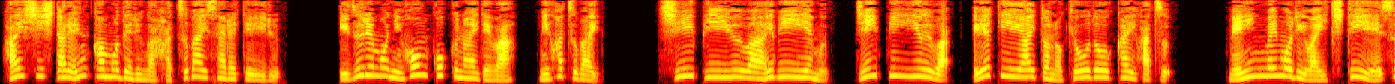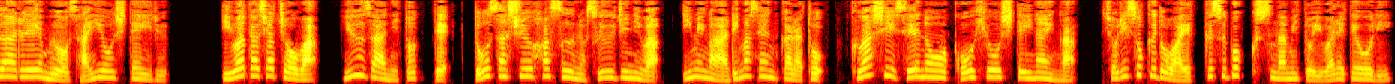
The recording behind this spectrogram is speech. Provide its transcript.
廃止した廉価モデルが発売されている。いずれも日本国内では未発売。CPU は IBM、GPU は ATI との共同開発。メインメモリは 1TSRM を採用している。岩田社長は、ユーザーにとって動作周波数の数字には意味がありませんからと、詳しい性能を公表していないが、処理速度は Xbox 並みと言われており、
